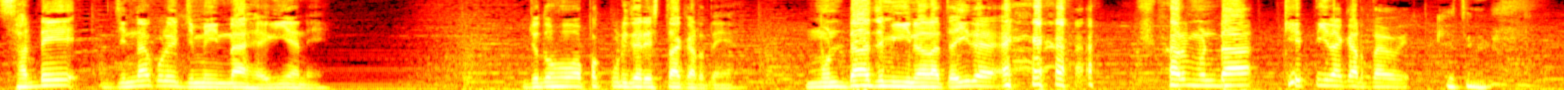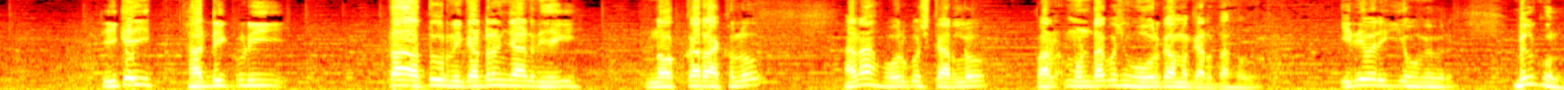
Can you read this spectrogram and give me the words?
ਸਾਡੇ ਜਿਨ੍ਹਾਂ ਕੋਲੇ ਜ਼ਮੀਨਾਂ ਹੈਗੀਆਂ ਨੇ ਜਦੋਂ ਉਹ ਆਪਾਂ ਕੁੜੀ ਦਾ ਰਿਸ਼ਤਾ ਕਰਦੇ ਆ ਮੁੰਡਾ ਜ਼ਮੀਨ ਵਾਲਾ ਚਾਹੀਦਾ ਹੈ। ਪਰ ਮੁੰਡਾ ਖੇਤੀ ਨਾ ਕਰਦਾ ਹੋਵੇ। ਖੇਤੀ ਨੇ ਠੀਕ ਹੈ ਜੀ ਸਾਡੀ ਕੁੜੀ ਧਾਰ ਧੂਰ ਨਹੀਂ ਕੱਢਣ ਜਾਣਦੀ ਹੈਗੀ। ਨੌਕਰ ਰੱਖ ਲਓ ਹਨਾ ਹੋਰ ਕੁਝ ਕਰ ਲਓ ਪਰ ਮੁੰਡਾ ਕੁਝ ਹੋਰ ਕੰਮ ਕਰਦਾ ਹੋਵੇ। ਇਹਦੇ ਬਾਰੇ ਕੀ ਹੋਵੇ ਫਿਰ? ਬਿਲਕੁਲ।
